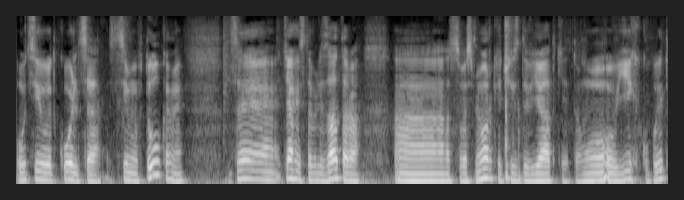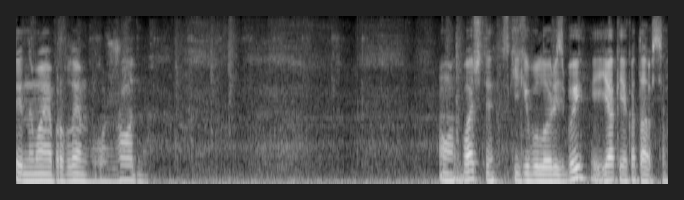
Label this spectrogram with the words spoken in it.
оці от кольця з цими втулками, це тяги стабілізатора е, з восьмерки чи з дев'ятки, тому їх купити немає проблем жодних. О, бачите, скільки було різьби і як я катався.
